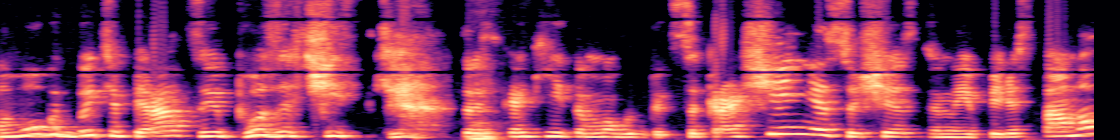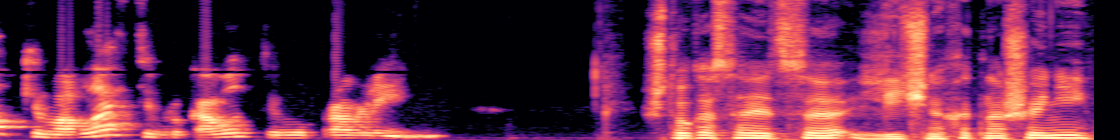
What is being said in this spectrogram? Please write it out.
могут быть операции по зачистке. То есть какие-то могут быть сокращения, существенные перестановки во власти, в руководстве, в управлении. Что касается личных отношений?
